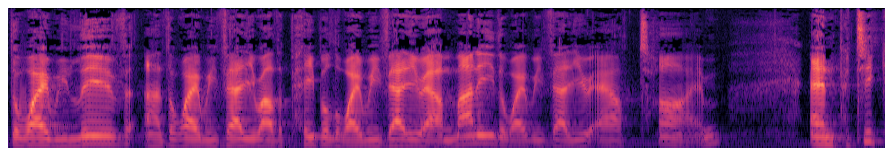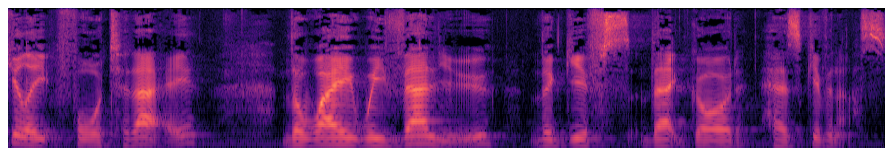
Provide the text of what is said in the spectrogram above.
the way we live, uh, the way we value other people, the way we value our money, the way we value our time, and particularly for today, the way we value the gifts that God has given us.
